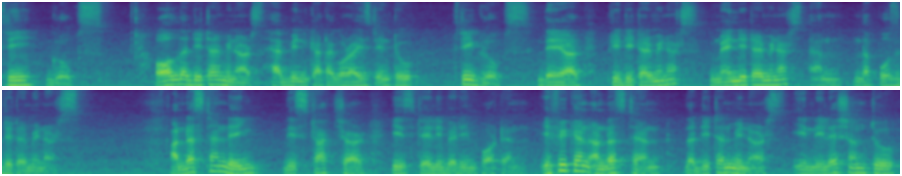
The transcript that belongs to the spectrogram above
three groups. All the determiners have been categorized into three groups. They are predeterminers, main determiners and the post determiners. Understanding this structure is really very important. If you can understand the determiners in relation to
